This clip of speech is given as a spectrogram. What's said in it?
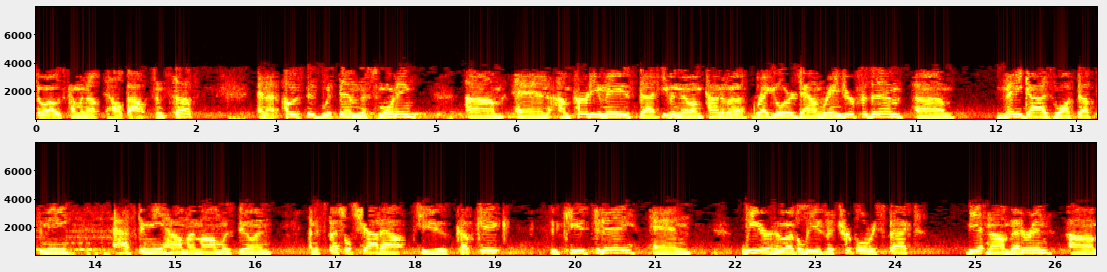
so I was coming up to help out some stuff. And I posted with them this morning. Um, and I'm pretty amazed that even though I'm kind of a regular down ranger for them, um, many guys walked up to me asking me how my mom was doing. And a special shout out to Cupcake who queued today and Lear, who I believe is a triple respect Vietnam veteran, um,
